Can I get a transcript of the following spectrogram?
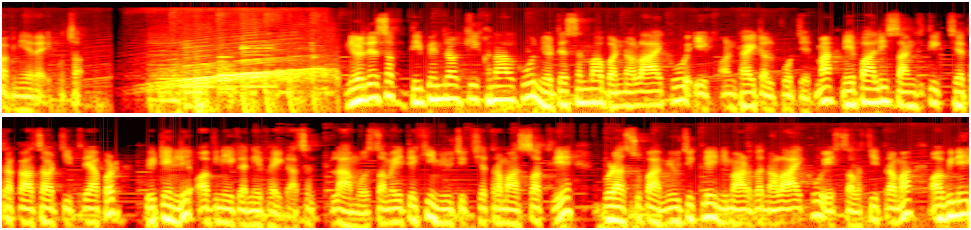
अभिनय रहेको छ। निर्देशक दिपेन्द्र के खनालको निर्देशनमा बन्न लागेको एक अनटाइटल प्रोजेक्टमा नेपाली साङ्गीतिक क्षेत्रका चर्चित भिटेनले अभिनय गर्ने भएका छन्। लामो समयदेखि म्युजिक क्षेत्रमा सक्रिय बुढासुपा म्युजिकले निर्माण गर्न लागेको यस चलचित्रमा अभिनय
